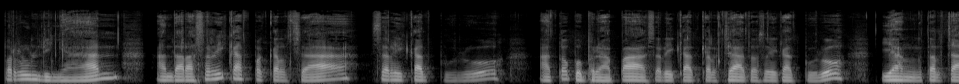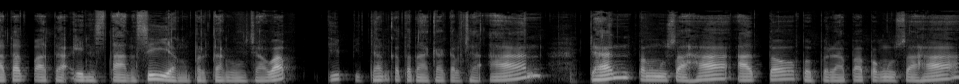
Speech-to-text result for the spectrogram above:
perundingan antara serikat pekerja serikat buruh atau beberapa serikat kerja atau serikat buruh yang tercatat pada instansi yang bertanggung jawab di bidang ketenaga kerjaan dan pengusaha atau beberapa pengusaha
